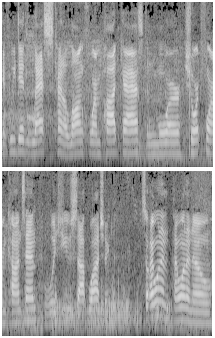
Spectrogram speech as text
If we did less kind of long form podcast and more short form content, would you stop watching? So I want to I want to know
